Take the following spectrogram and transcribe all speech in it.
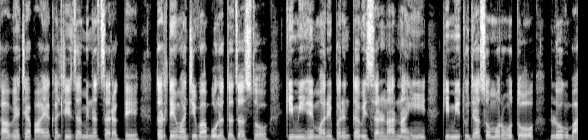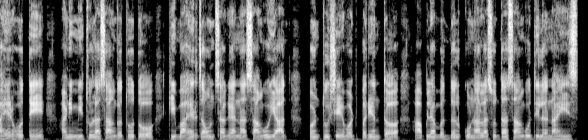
काव्याच्या पायाखालची जमीनच सरकते. तर तेव्हा जीवा बोलतच असतो की मी हे मरेपर्यंत विसरणार नाही की मी तुझ्यासमोर होतो लोक बाहेर होते आणि मी तुला सांगत होतो की बाहेर जाऊन सगळ्यांना सांगूयात पण तू शेवटपर्यंत आपल्याबद्दल कुणालासुद्धा सांगू दिलं नाहीस.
